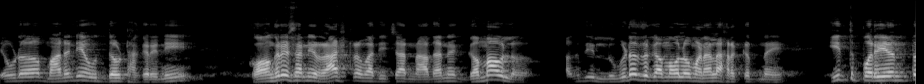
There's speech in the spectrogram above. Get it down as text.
तेवढं माननीय उद्धव ठाकरेंनी काँग्रेस आणि राष्ट्रवादीच्या नादाने गमावलं. अगदी लुगडंच गमावलं म्हणायला हरकत नाही. इथपर्यंत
